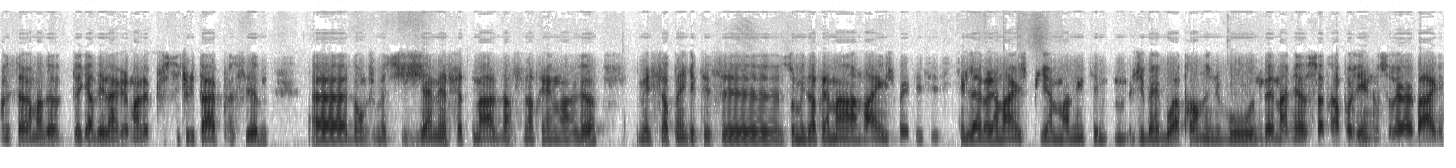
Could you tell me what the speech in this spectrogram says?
on essaie vraiment de, de garder l'environnement le plus sécuritaire possible. donc, je me suis jamais fait mal dans ces entraînements-là. Mais c'est certain que tu sur mes entraînements en neige, ben, c'est de la vraie neige. Puis à un moment donné, j'ai bien beau apprendre un nouveau, une nouvelle manœuvre sur la trampoline ou sur le airbag,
